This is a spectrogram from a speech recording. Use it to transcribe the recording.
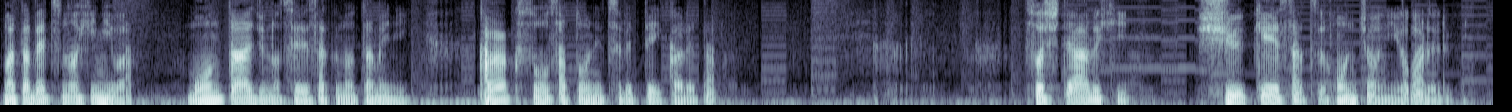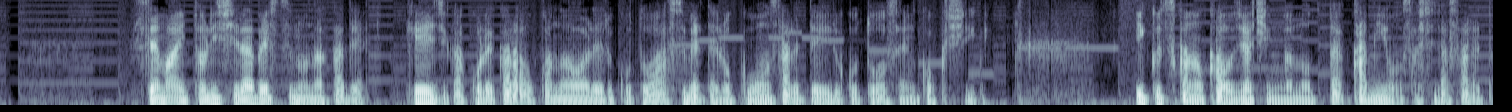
また別の日には、モンタージュの制作のために科学捜査棟に連れて行かれた。そしてある日、州警察本庁に呼ばれる。狭い取調室の中で刑事がこれから行われることは全て録音されていることを宣告し、いくつかの顔写真が載った紙を差し出された。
